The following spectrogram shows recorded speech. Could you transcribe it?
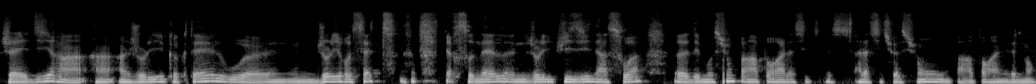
j'allais dire, un, joli cocktail ou euh, une jolie recette personnelle, une jolie cuisine à soi euh, d'émotions par rapport à la, situation ou par rapport à un événement.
